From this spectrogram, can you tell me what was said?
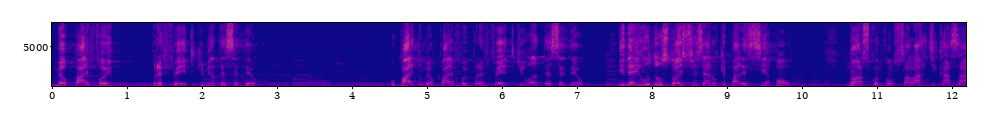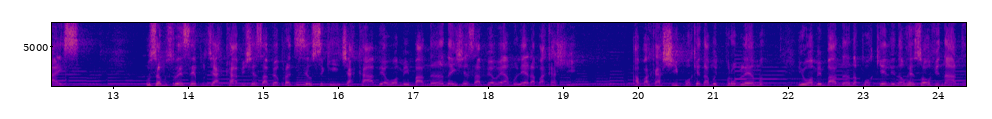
o meu pai foi prefeito que me antecedeu. O pai do meu pai foi o prefeito que o antecedeu. E nenhum dos dois fizeram o que parecia bom. Nós, quando vamos falar de casais, usamos o exemplo de Acabe e Jezabel para dizer o seguinte: Acabe é o homem banana e Jezabel é a mulher abacaxi. Abacaxi porque dá muito problema, e o homem banana porque ele não resolve nada.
